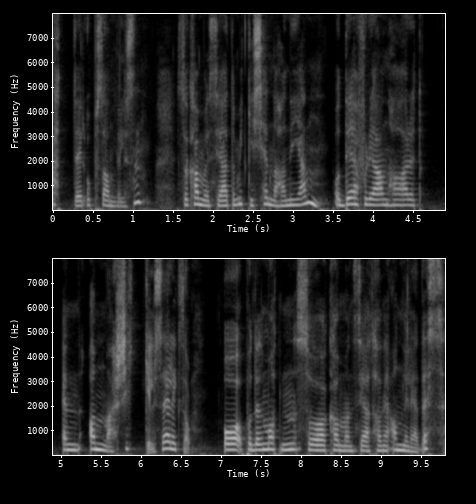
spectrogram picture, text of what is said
etter oppstandelsen, så kan vi si at de ikke kjenner han igjen. Og det er fordi han har et, en annen skikkelse, liksom. Og på den måten så kan man si at han er annerledes.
